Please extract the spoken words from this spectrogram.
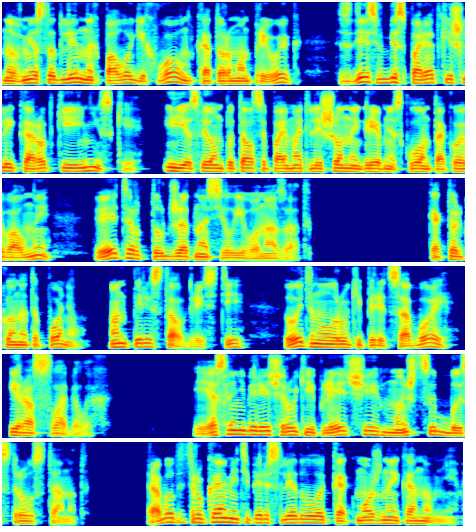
но вместо длинных пологих волн, к которым он привык, здесь в беспорядке шли короткие и низкие, и если он пытался поймать лишённый гребня склон такой волны — Ветер тут же относил его назад. Как только он это понял, он перестал грести, вытянул руки перед собой и расслабил их. Если не беречь руки и плечи, мышцы быстро устанут. Работать руками теперь следовало как можно экономнее.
